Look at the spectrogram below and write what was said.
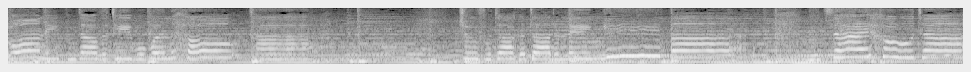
若你碰到了，替我问候他，祝福他和他的另一，在乎他，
